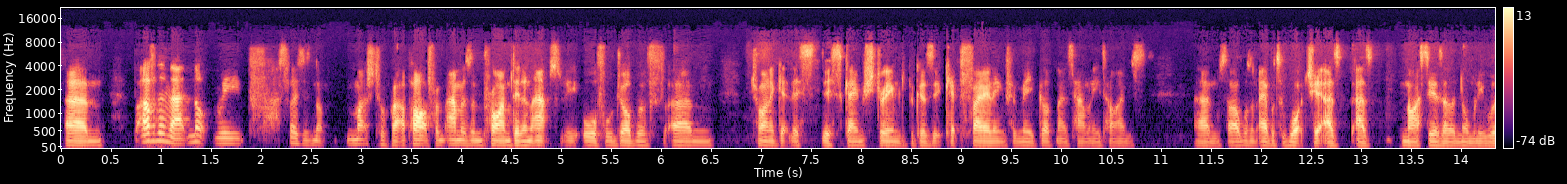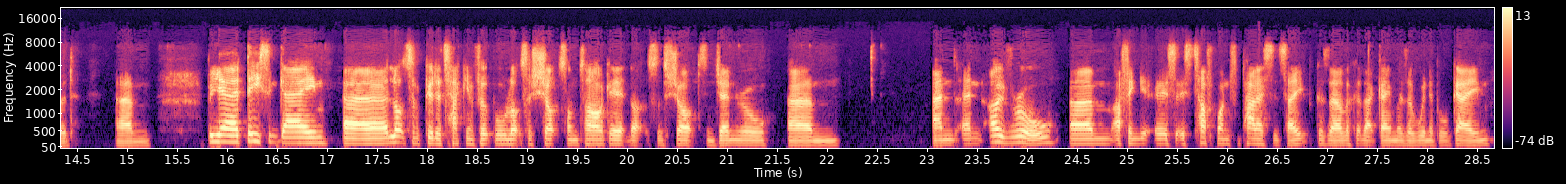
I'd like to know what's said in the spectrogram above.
um, but other than that, not really. I suppose there's not much to talk about apart from Amazon Prime did an absolutely awful job of um, trying to get this this game streamed because it kept failing for me. God knows how many times. Um, so I wasn't able to watch it as as nicely as I normally would. Um, but yeah, decent game. Uh, lots of good attacking football. Lots of shots on target. Lots of shots in general. Um, and and overall, um, I think it's it's a tough one for Palace to take because they'll look at that game as a winnable game.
